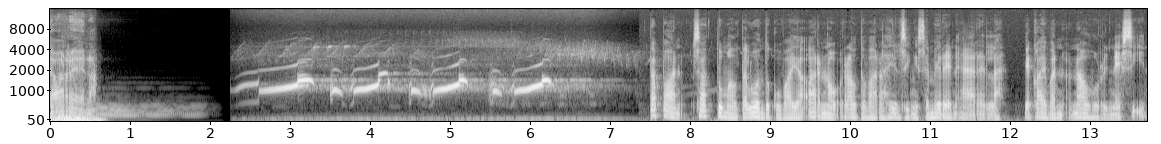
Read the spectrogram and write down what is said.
Yle Areena. Tapaan sattumalta luontokuvaaja Arno Rautavaara Helsingissä meren äärellä ja kaivan nauhurin esiin.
